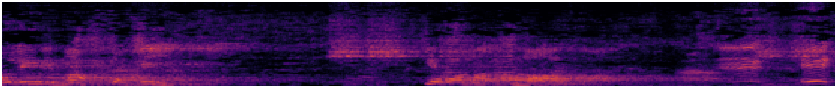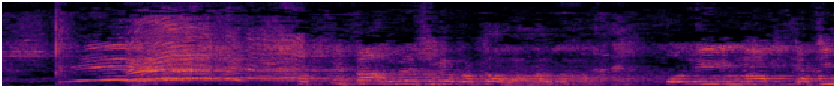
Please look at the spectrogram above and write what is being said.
অলির মাপকাঠি কেরামাত নয়। প্রত্যেকটা আলমের স্বীকার করতে হবে আমার কথা। অলির মাপকাঠি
